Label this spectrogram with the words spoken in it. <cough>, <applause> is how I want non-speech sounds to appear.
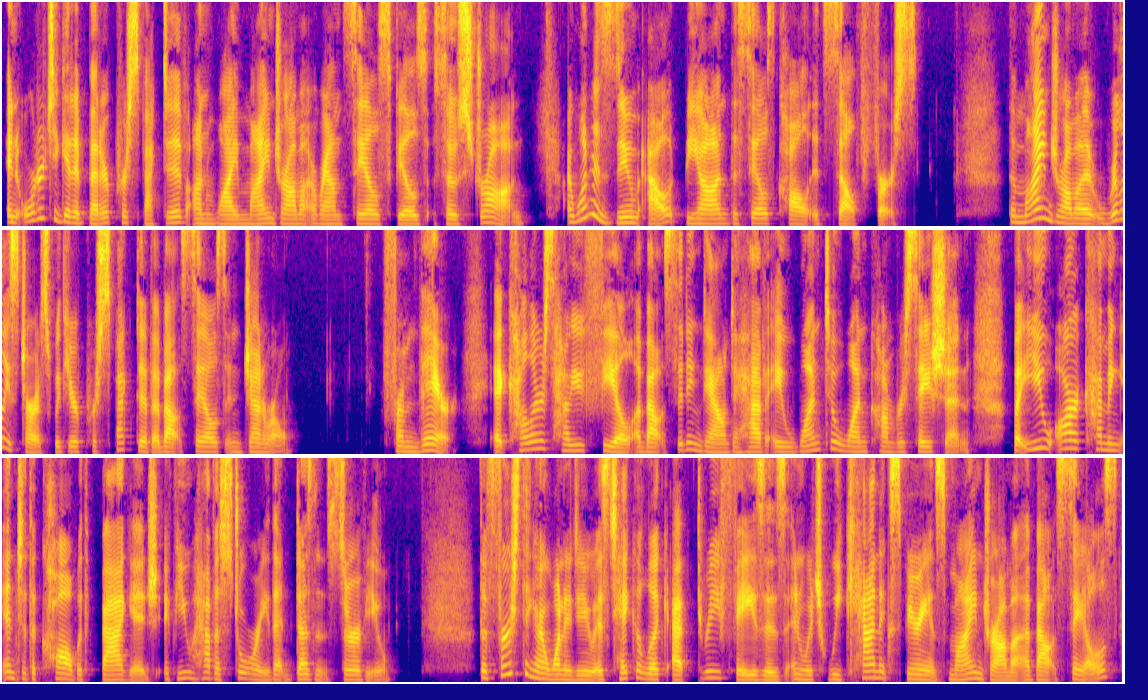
In order to get a better perspective on why mind drama around sales feels so strong, I want to zoom out beyond the sales call itself first. The mind drama really starts with your perspective about sales in general. From there, it colors how you feel about sitting down to have a one to one conversation, but you are coming into the call with baggage if you have a story that doesn't serve you. The first thing I want to do is take a look at three phases in which we can experience mind drama about sales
